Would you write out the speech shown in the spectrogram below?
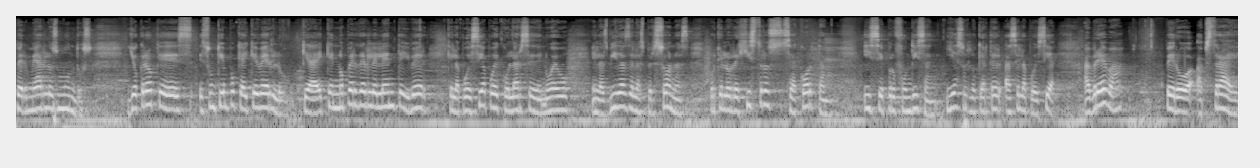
permear los mundos. Yo creo que es, un tiempo que hay que verlo, que hay que no perderle lente y ver que la poesía puede colarse de nuevo en las vidas de las personas, porque los registros se acortan y se profundizan, y eso es lo que hace la poesía. Abreva, pero abstrae,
